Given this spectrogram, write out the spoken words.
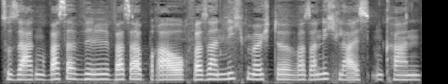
zu sagen, was er will, was er braucht, was er nicht möchte, was er nicht leisten kann,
